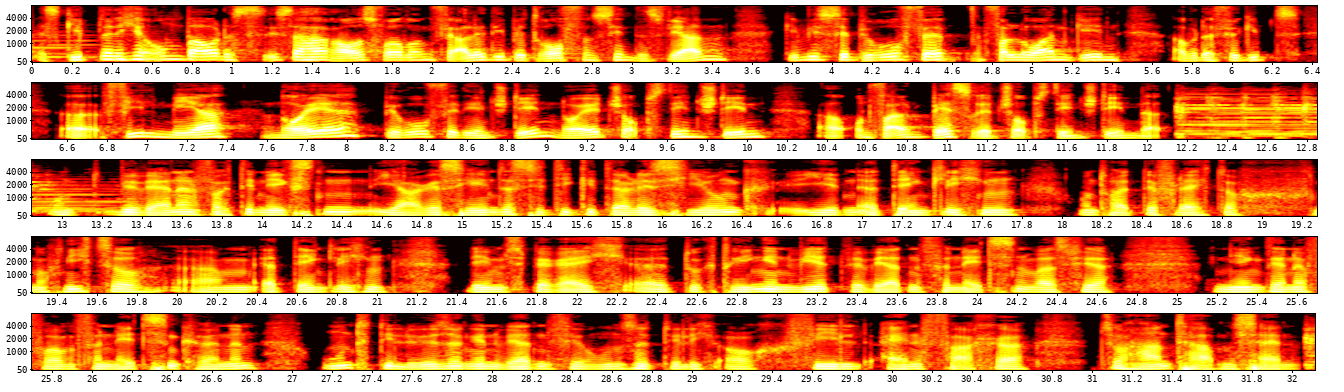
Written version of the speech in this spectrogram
Es gibt nämlich einen Umbau, das ist eine Herausforderung für alle, die betroffen sind. Es werden gewisse Berufe verloren gehen, aber dafür gibt es äh, viel mehr neue Berufe, die entstehen, neue Jobs, die entstehen äh, und vor allem bessere Jobs, die entstehen. Und wir werden einfach die nächsten Jahre sehen, dass die Digitalisierung jeden erdenklichen und heute vielleicht auch noch nicht so ähm, erdenklichen Lebensbereich äh, durchdringen wird. Wir werden vernetzen, was wir in irgendeiner Form vernetzen können. Und die Lösungen werden für uns natürlich auch viel einfacher zu handhaben sein.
